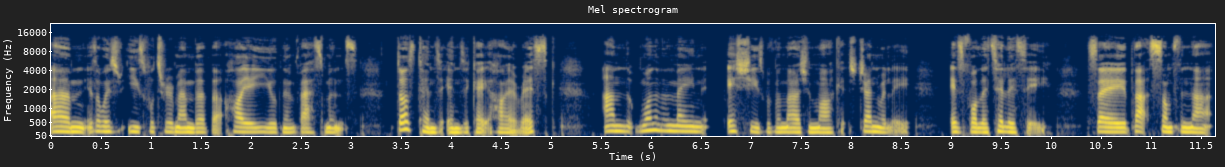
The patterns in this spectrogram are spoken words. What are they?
Um, it's always useful to remember that higher yield investments does tend to indicate higher risk, and one of the main issues with emerging markets generally is volatility. So that's something that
